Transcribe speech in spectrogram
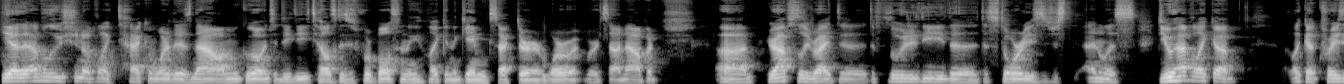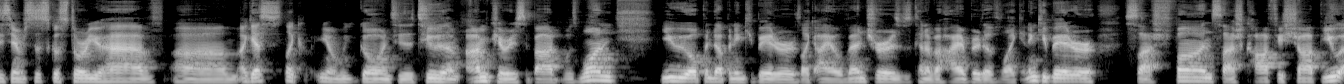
Yeah, the evolution of like tech and what it is now. I'm going to go into the details because we're both in the like in the gaming sector and where where it's at now. But uh, you're absolutely right. The the fluidity, the the stories, is just endless. Do you have like a like a crazy San Francisco story you have? Um, I guess like you know we go into the two that I'm, I'm curious about. Was one you opened up an incubator like IO Ventures was kind of a hybrid of like an incubator slash fund slash coffee shop. You,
